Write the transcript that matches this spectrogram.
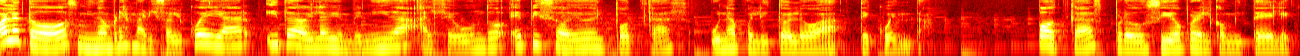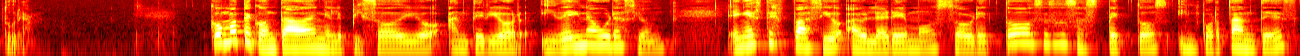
Hola a todos, mi nombre es Marisol Cuellar y te doy la bienvenida al segundo episodio del podcast Una politóloga te cuenta. Podcast producido por el Comité de Lectura. Como te contaba en el episodio anterior y de inauguración, en este espacio hablaremos sobre todos esos aspectos importantes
